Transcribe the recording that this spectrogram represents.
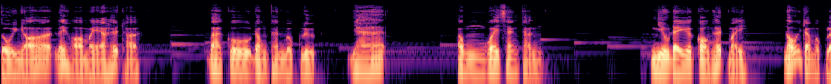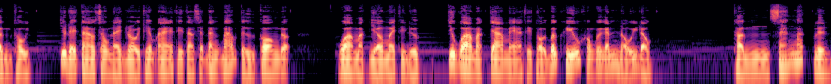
tụi nhỏ lấy họ mẹ hết hả? Ba cô đồng thanh một lượt. Dạ. Ông quay sang thận. Nhiều đây còn hết mày. Nói ra một lần thôi. Chứ để tao sau này rồi thêm ai thì tao sẽ đăng báo từ con đó. Qua mặt vợ mày thì được. Chứ qua mặt cha mẹ thì tội bất hiếu không có gánh nổi đâu. Thận sáng mắt lên.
